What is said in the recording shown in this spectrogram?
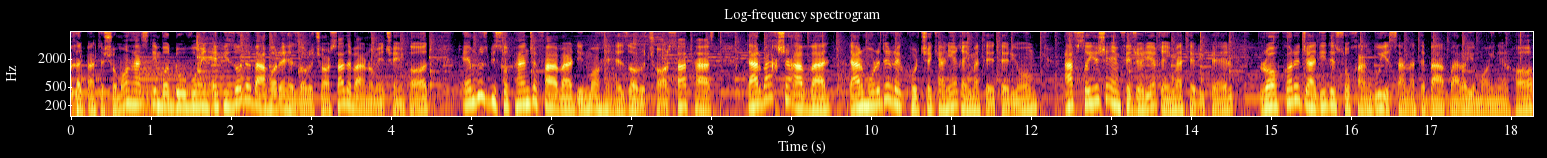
خدمت شما هستیم با دومین اپیزود بهار 1400 برنامه چین پاد. امروز 25 فروردین ماه 1400 هست. در بخش اول در مورد رکوردشکنی قیمت اتریوم افزایش انفجاری قیمت ریپل راهکار جدید سخنگوی صنعت برق برای miner ها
